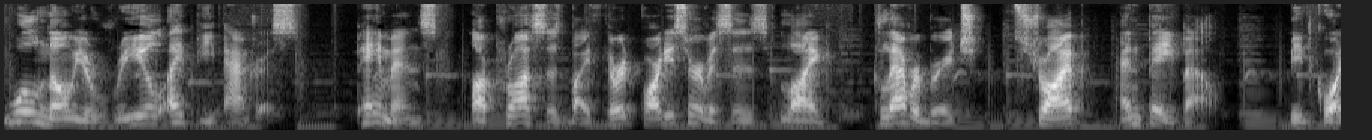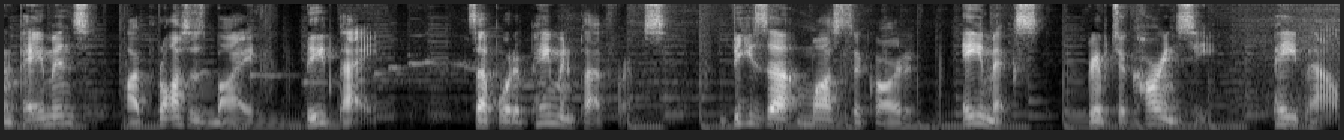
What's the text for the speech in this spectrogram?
will know your real IP address. Payments are processed by third-party services like Cleverbridge, Stripe, and PayPal. Bitcoin payments are processed by BitPay. Supported payment platforms Visa, MasterCard, Amex, cryptocurrency, PayPal.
